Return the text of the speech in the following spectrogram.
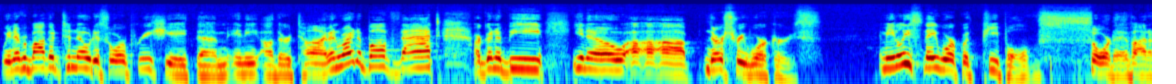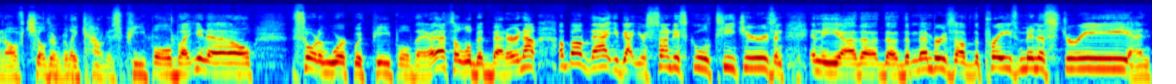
We never bothered to notice or appreciate them any other time. And right above that are going to be, you know, uh, uh, uh nursery workers I mean, at least they work with people, sort of. I don't know if children really count as people, but you know, sort of work with people there. That's a little bit better. Now, above that, you've got your Sunday school teachers and, and the, uh, the, the, the, members of the praise ministry and,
